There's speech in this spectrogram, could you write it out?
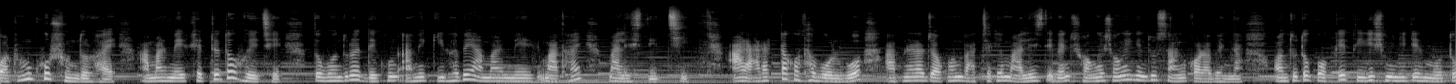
গঠন খুব সুন্দর হয়। আমার মেয়ের ক্ষেত্রে তো হয়েছে। তো বন্ধুরা দেখুন আমি কীভাবে আমার মেয়ের মাথায় মালিশ দিচ্ছি। আর আরেকটা কথা বলব, আপনারা যখন বাচ্চাকে মালিশ দেবেন, সঙ্গে সঙ্গে কিন্তু স্নান করাবেন না। অন্তত পক্ষে তিরিশ মিনিটের মতো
